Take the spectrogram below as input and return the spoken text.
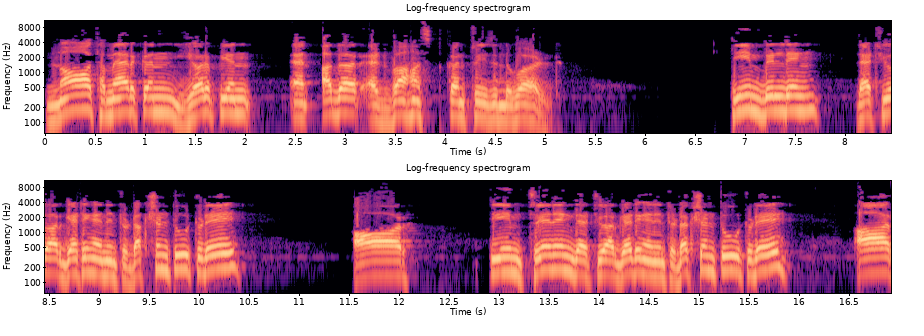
North American, European and other advanced countries in the world. Team building that you are getting an introduction to today, or team training that you are getting an introduction to today are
